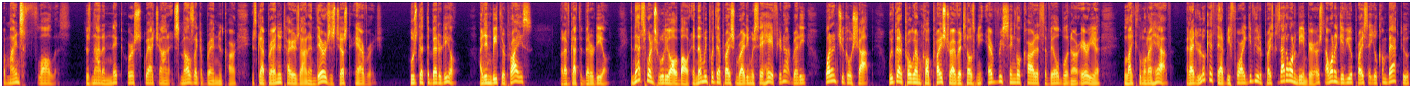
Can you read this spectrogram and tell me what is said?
But mine's flawless. There's not a nick or a scratch on it. It smells like a brand new car. It's got brand new tires on, and theirs is just average. Who's got the better deal? I didn't beat their price, but I've got the better deal. And that's what it's really all about. And then we put that price in writing. We say, hey, if you're not ready, why don't you go shop? We've got a program called Price Driver that tells me every single car that's available in our area, like the one I have. And I look at that before I give you the price because I don't want to be embarrassed. I want to give you a price that you'll come back to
